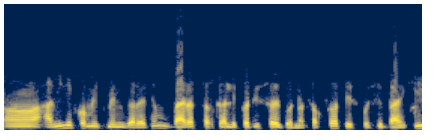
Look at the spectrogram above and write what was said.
हामीले कमिटमेन्ट गरेका थियौँ। भारत सरकारले कति सहयोग गर्न सक्छ त्यसपछि बाँकी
